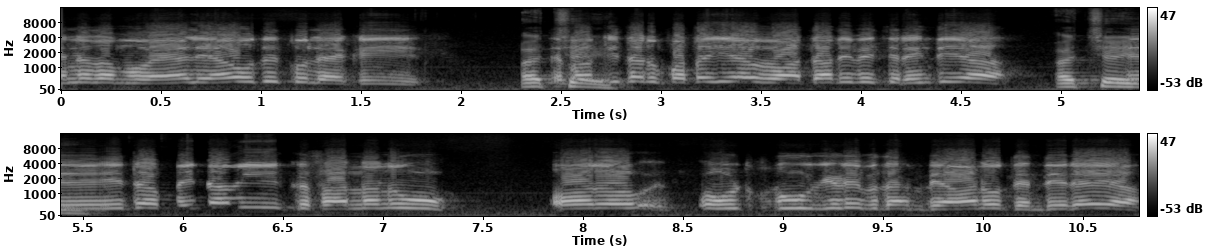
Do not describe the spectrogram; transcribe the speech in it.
ਇਹਨਾਂ ਦਾ ਮੋਬਾਈਲ ਆ ਉਹਦੇ ਤੋਂ ਲੈ ਕੇ ਹੀ ਅੱਛਾ ਬਾਕੀ ਤੁਹਾਨੂੰ ਪਤਾ ਹੀ ਆ ਵਿਵਾਦਾਂ ਦੇ ਵਿੱਚ ਰਹਿੰਦੇ ਆ। ਅੱਛਾ ਜੀ। ਇਹ ਤਾਂ ਪਹਿਲਾਂ ਵੀ ਕਿਸਾਨਾਂ ਨੂੰ ਔਰ ਓਟ ਫੂਕ ਜਿਹੜੇ ਬਿਆਨ ਉਹ ਦਿੰਦੇ ਰਹੇ ਆ।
